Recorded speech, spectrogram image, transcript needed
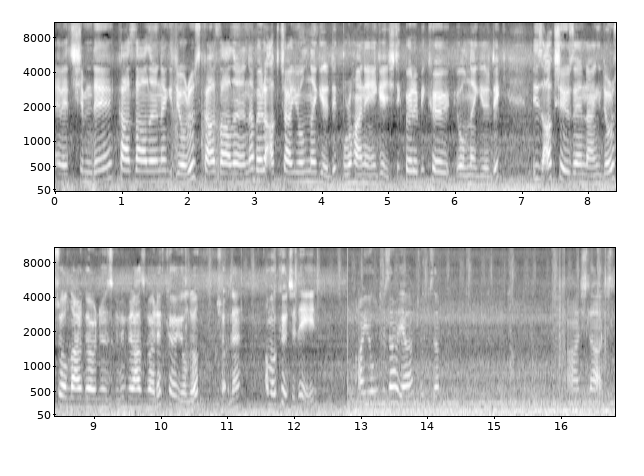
Evet şimdi Kaz Dağları'na gidiyoruz. Kaz Dağları'na böyle Akçay yoluna girdik. Burhaniye'ye geçtik. Böyle bir köy yoluna girdik. Biz Akçay üzerinden gidiyoruz. Yollar gördüğünüz gibi biraz böyle köy yolu. Şöyle. Ama kötü değil. Ay yol güzel ya. Çok güzel. Ağaçlı ağaçlı.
